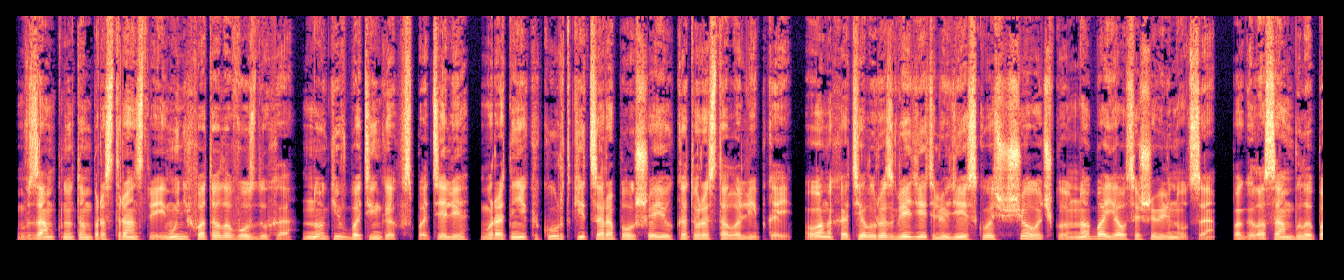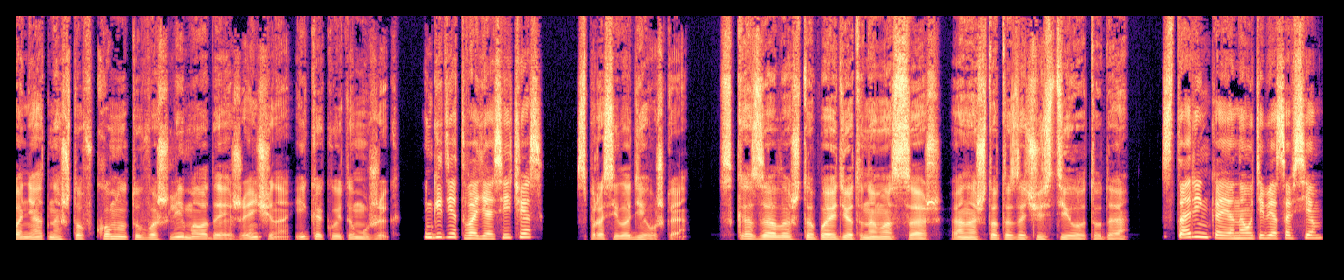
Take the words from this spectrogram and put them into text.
В замкнутом пространстве ему не хватало воздуха, ноги в ботинках вспотели, воротник куртки царапал шею, которая стала липкой. Он хотел разглядеть людей сквозь щелочку, но боялся шевельнуться. По голосам было понятно, что в комнату вошли молодая женщина и какой-то мужик. «Где твоя сейчас?» — спросила девушка. Сказала, что пойдет на массаж. Она что-то зачастила туда. Старенькая она у тебя совсем.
